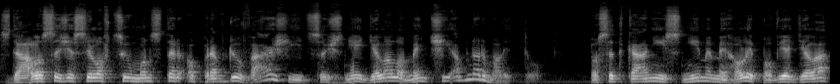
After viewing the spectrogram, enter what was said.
Zdálo se, že si lovců monster opravdu váží, což z něj dělalo menší abnormalitu. Po setkání s ním mi Holly pověděla,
